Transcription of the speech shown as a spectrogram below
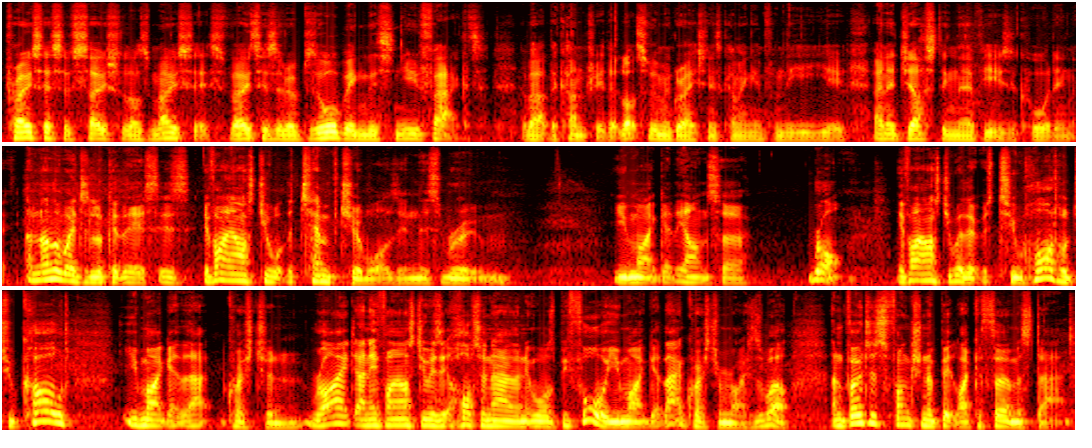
process of social osmosis, voters are absorbing this new fact about the country that lots of immigration is coming in from the EU and adjusting their views accordingly. Another way to look at this is if I asked you what the temperature was in this room, you might get the answer wrong. If I asked you whether it was too hot or too cold, you might get that question right. And if I asked you, is it hotter now than it was before, you might get that question right as well. And voters function a bit like a thermostat.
